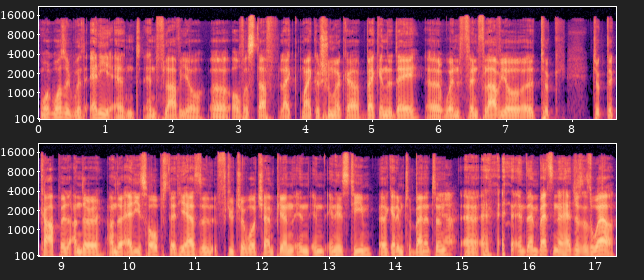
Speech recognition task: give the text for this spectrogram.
What was it with Eddie and and Flavio uh, over stuff like Michael Schumacher back in the day uh, when when Flavio uh, took took the carpet under under Eddie's hopes that he has a future world champion in in, in his team, uh, get him to Benetton, yeah. uh, and then Benson and Hedges as well.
